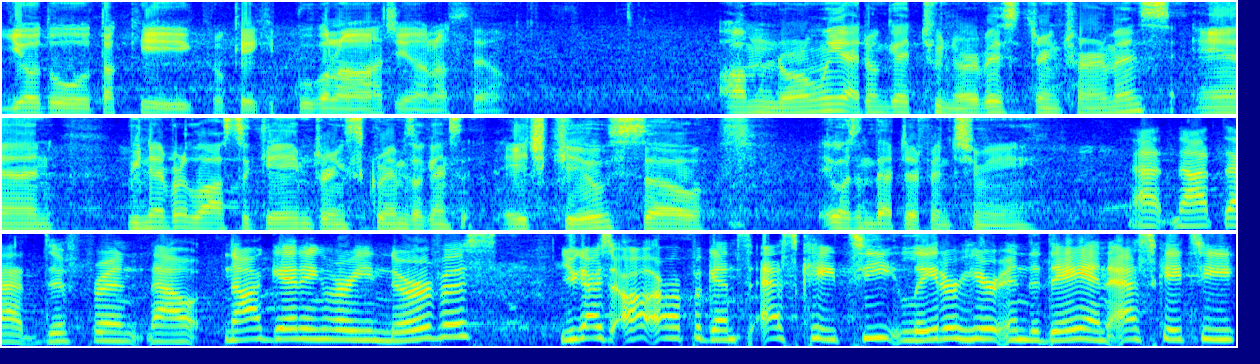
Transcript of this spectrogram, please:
이어도 딱히 그렇게 기쁘거나 하진 않았어요. Um, normally, I don't get too nervous during tournaments, and we never lost a game during scrims against HQ, so it wasn't that different to me. Not, not that different. Now, not getting very nervous. You guys are up against SKT later here in the day, and SKT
